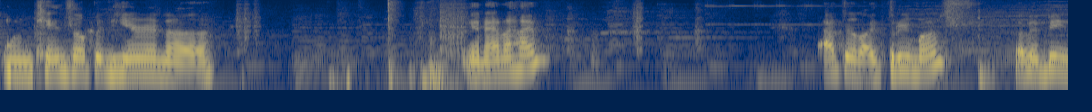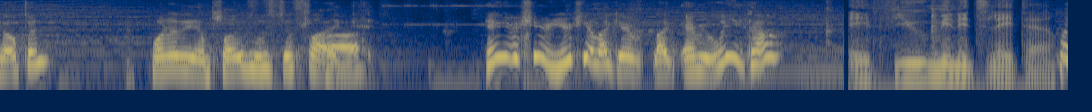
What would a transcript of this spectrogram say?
when Canes opened here in uh in Anaheim? After like three months of it being open, one of the employees was just like, Uh, "Hey, you're here. You're here like every, like every week, huh?" A few minutes later.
